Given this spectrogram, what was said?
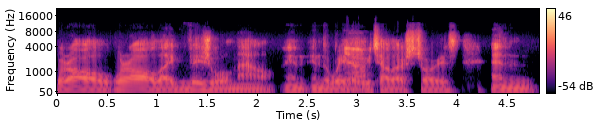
we're all we're all like visual now in in the way yeah. that we tell our stories. And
